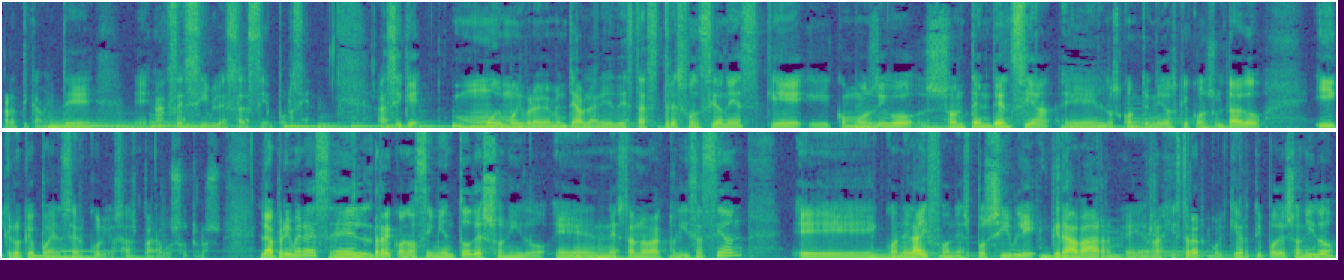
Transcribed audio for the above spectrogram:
prácticamente eh, accesibles al 100%. Así que muy muy brevemente hablaré de estas tres funciones que, eh, como os digo, son tendencia en los contenidos que he consultado y creo que pueden ser curiosas para vosotros. La primera es el reconocimiento de sonido. En esta nueva actualización eh, con el iPhone es posible grabar, eh, registrar cualquier tipo de sonido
